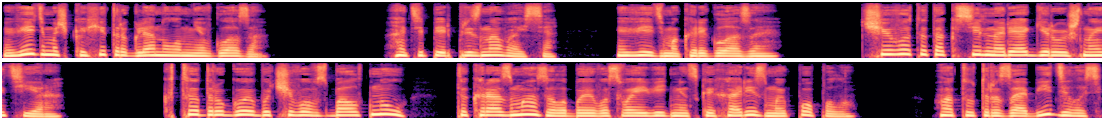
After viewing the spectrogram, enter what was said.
ведьмочка хитро глянула мне в глаза. «А теперь признавайся, ведьма кореглазая, чего ты так сильно реагируешь на Этьера? Кто другой бы чего взболтнул, так размазала бы его своей ведьминской харизмой по полу. А тут разобиделась,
